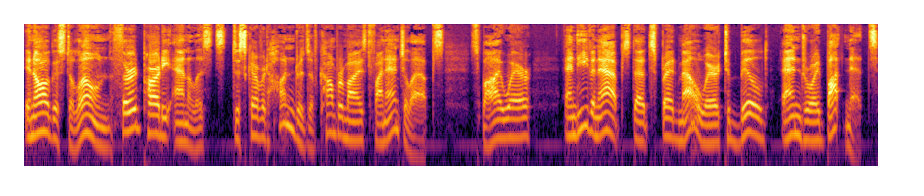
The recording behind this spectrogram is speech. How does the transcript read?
In August alone, third party analysts discovered hundreds of compromised financial apps, spyware, and even apps that spread malware to build Android botnets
